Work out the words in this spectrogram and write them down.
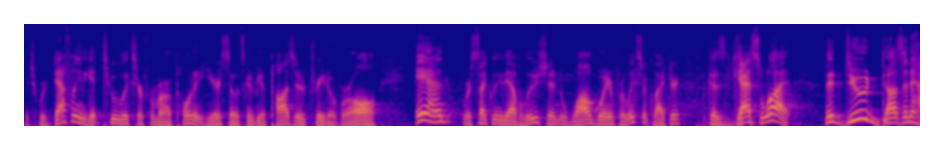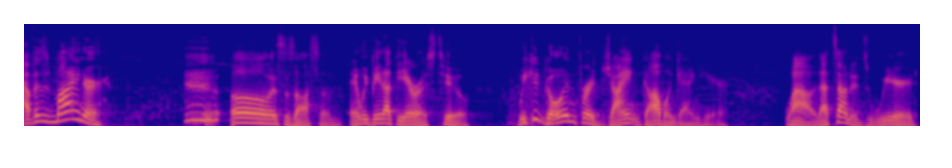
which we're definitely going to get two elixir from our opponent here, so it's going to be a positive trade overall. And we're cycling the evolution while going for elixir collector, because guess what? The dude doesn't have his miner. oh, this is awesome. And we bait out the arrows too. We could go in for a giant goblin gang here. Wow, that sounded weird.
